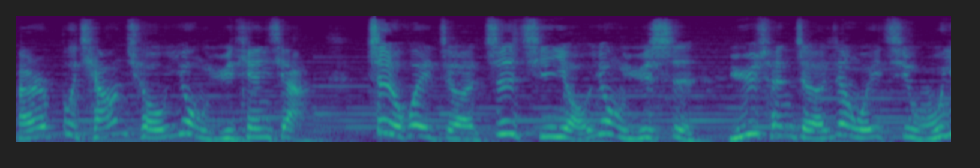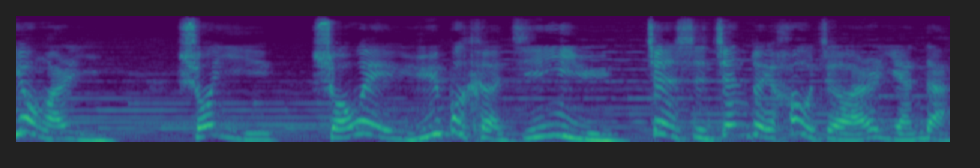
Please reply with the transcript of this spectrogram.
而不强求用于天下。智慧者知其有用于世，愚蠢者认为其无用而已。所以，所谓愚不可及一语，正是针对后者而言的。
